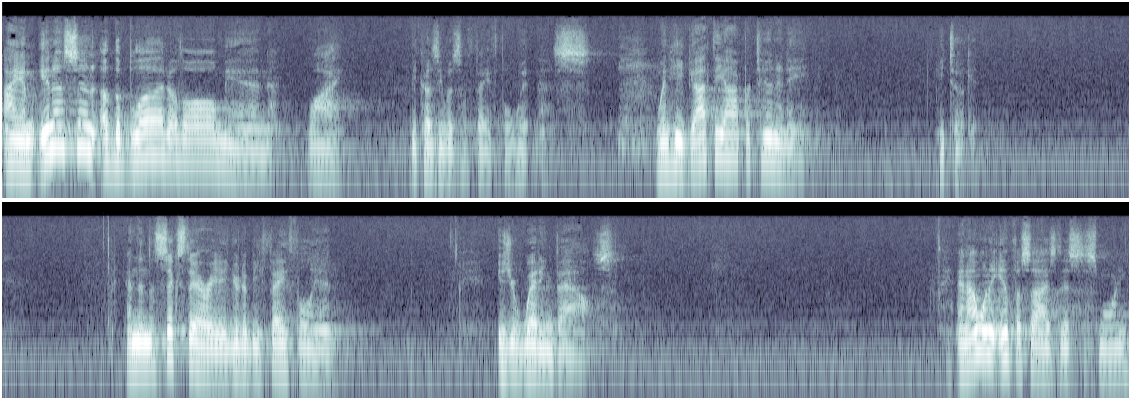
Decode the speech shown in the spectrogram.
I am innocent of the blood of all men. Why? Because he was a faithful witness. When he got the opportunity, he took it. And then the sixth area you're to be faithful in is your wedding vows. And I want to emphasize this this morning.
